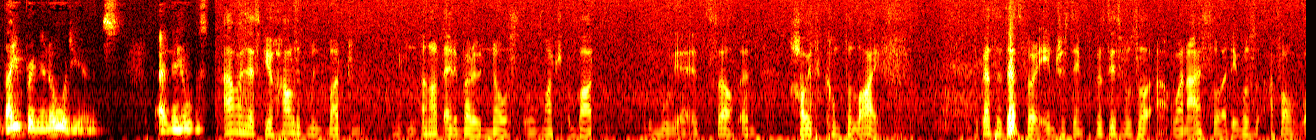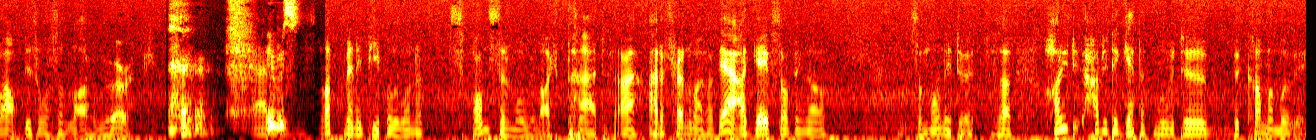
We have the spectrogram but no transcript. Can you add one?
they bring an audience, and then all. I was asking you how little, but not anybody knows much about the movie itself and how it come to life. Because that's very interesting. Because this was uh, when I saw it, it was I thought, wow, this was a lot of work. and it was not many people who want to sponsor a movie like that. I, I, had a friend of mine who said, yeah, I gave something, uh, some money to it. So how did you, how did you get that movie to become a movie?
